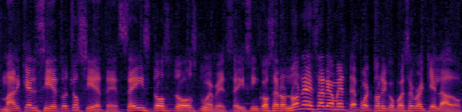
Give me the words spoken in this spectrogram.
marca el 787-622-9650. No necesariamente Puerto Rico, puede ser cualquier lado.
